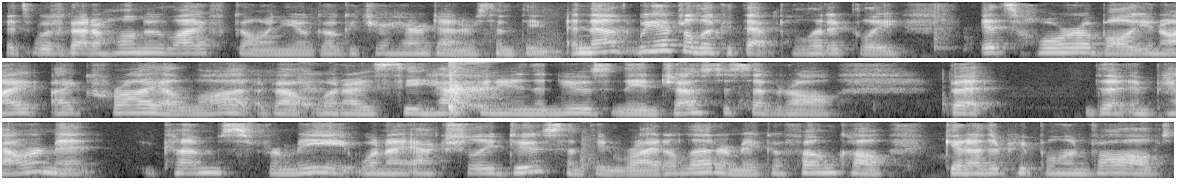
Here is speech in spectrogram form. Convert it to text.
It's we've got a whole new life going. You know, go get your hair done or something. And that we have to look at that politically. It's horrible. You know, I I cry a lot about what I see happening in the news and the injustice of it all. But the empowerment comes for me when I actually do something, write a letter, make a phone call, get other people involved.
